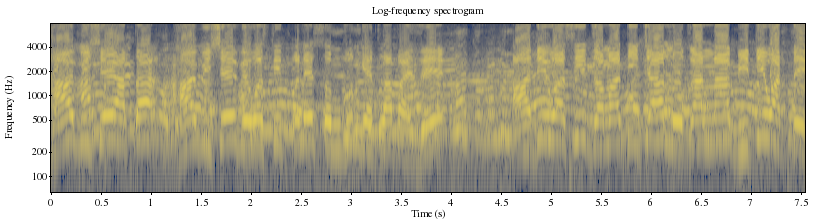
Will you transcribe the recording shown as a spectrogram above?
हा विषय आता हा विषय व्यवस्थितपणे समजून घेतला पाहिजे. आदिवासी जमातीच्या लोकांना भीती वाटते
